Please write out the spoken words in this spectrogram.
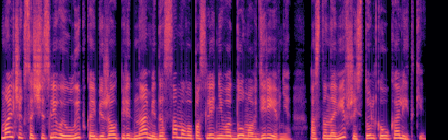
Мальчик со счастливой улыбкой бежал перед нами до самого последнего дома в деревне, остановившись только у калитки.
